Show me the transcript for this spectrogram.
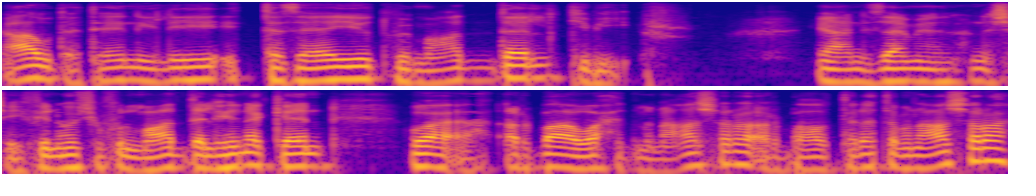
عودة تاني للتزايد بمعدل كبير. يعني زي ما إحنا شايفين أهو شوفوا المعدل هنا كان أربعة واحد من عشرة أربعة وثلاثة من عشرة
